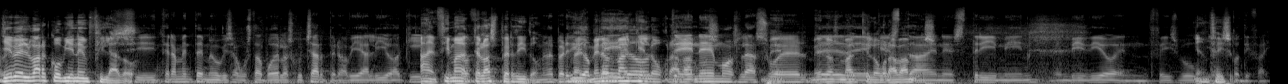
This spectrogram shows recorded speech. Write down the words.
lleve el barco bien enfilado. Sinceramente me hubiese gustado poderlo escuchar, pero había lío aquí. Ah, encima Entonces, te lo has perdido. Me lo he perdido, Menos mal que lo grabamos. Tenemos la Me- suerte menos mal de que lo grabamos. está en streaming, en vídeo, en Facebook En y en Facebook. Spotify.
